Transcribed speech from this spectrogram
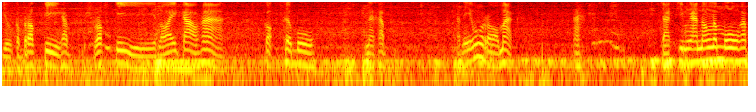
อยู่กับร็อกกี้ครับร็อกกี้ร้อยเก้าห้าเกาะเทอร์โบนะครับ อันนี้โอ้รอมากอะจากทีมงานน้องน้ำโมครับ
